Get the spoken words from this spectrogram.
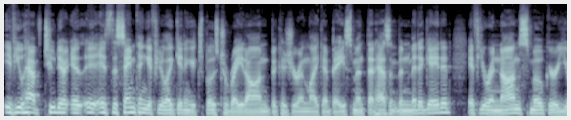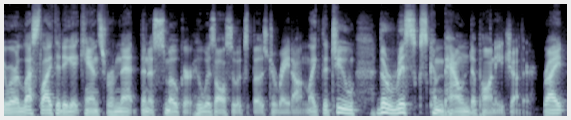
if you have two, di- it- it's the same thing if you're like getting exposed to radon because you're in like a basement that hasn't been mitigated. If you're a non smoker, you are less likely to get cancer from that than a smoker who was also exposed to radon. Like the two, the risks compound upon each other, right?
